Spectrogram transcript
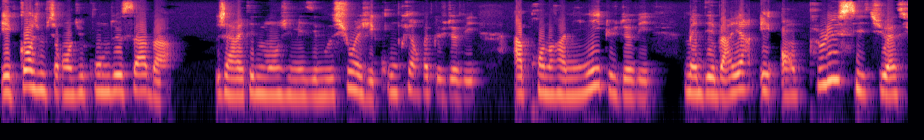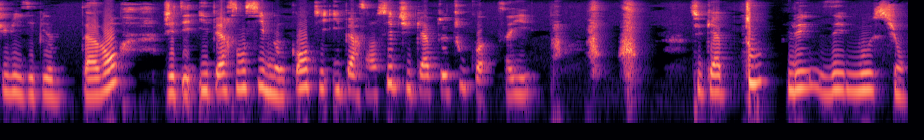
Et quand je me suis rendu compte de ça, bah, j'ai arrêté de manger mes émotions et j'ai compris en fait que je devais apprendre à m'aimer, que je devais mettre des barrières. Et en plus, si tu as suivi les épisodes d'avant, j'étais hypersensible. Donc quand tu es hypersensible, tu captes tout quoi. Ça y est. Tu captes toutes les émotions.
